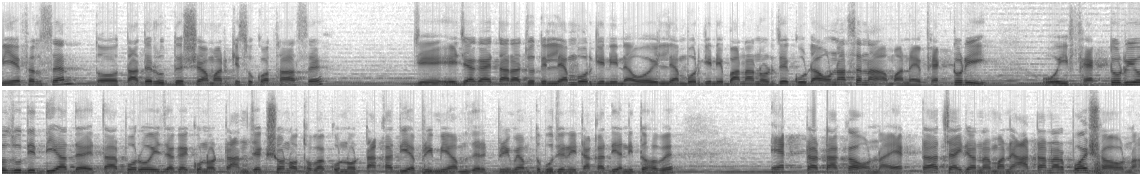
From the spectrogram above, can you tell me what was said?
নিয়ে ফেলছেন। তো তাদের উদ্দেশ্যে আমার কিছু কথা আছে যে, এই জায়গায় তারা যদি ল্যাম্বরগিনি না ওই ল্যাম্বরগিনি বানানোর যে গোডাউন আছে না মানে ফ্যাক্টরি ওই ফ্যাক্টরিও যদি দিয়া দেয়, তারপরও এই জায়গায় কোনো ট্রানজ্যাকশন অথবা কোনো টাকা দিয়া প্রিমিয়াম যে প্রিমিয়াম তো বুঝেনি, টাকা দিয়া নিতে হবে। একটা টাকাও না, একটা চাইরানা মানে আট আনার পয়সাও না।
